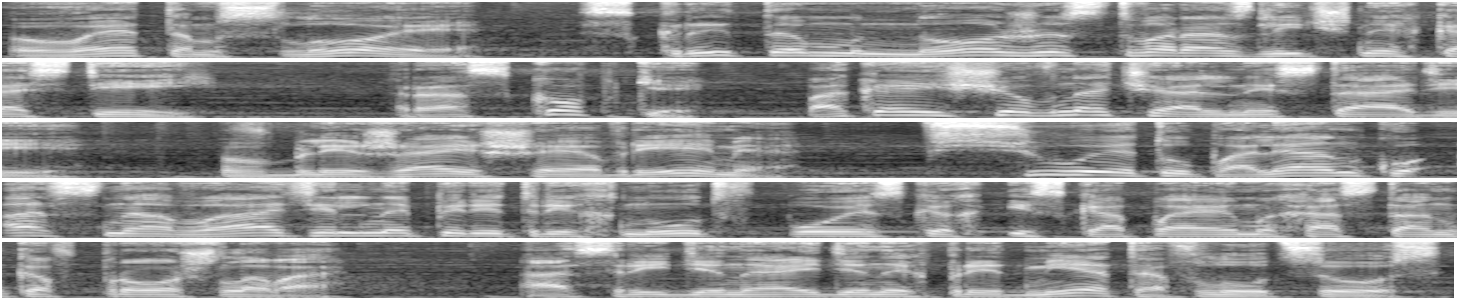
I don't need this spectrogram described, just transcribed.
В этом слое скрыто множество различных костей. Раскопки пока еще в начальной стадии. В ближайшее время всю эту полянку основательно перетряхнут в поисках ископаемых останков прошлого. А среди найденных предметов, Луциус,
